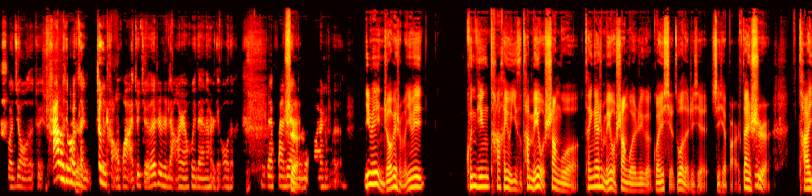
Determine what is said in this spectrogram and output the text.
说教的，对他的就是很正常化，就觉得就是两个人会在那儿聊的，在饭店里聊啊什么的。因为你知道为什么？因为昆汀他很有意思，他没有上过，他应该是没有上过这个关于写作的这些这些班儿，但是他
